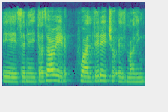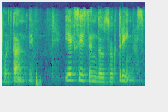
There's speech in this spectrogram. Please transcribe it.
eh, se necesita saber cuál derecho es más importante y existen dos doctrinas.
